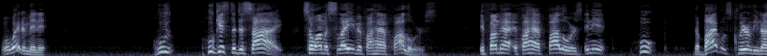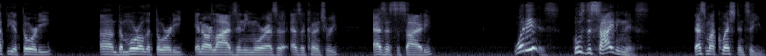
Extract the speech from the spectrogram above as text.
Well, wait a minute. Who who gets to decide? So I'm a slave if I have followers. If I'm ha- if I have followers, and it who the Bible's clearly not the authority, um, the moral authority in our lives anymore as a as a country, as a society. What is? Who's deciding this? That's my question to you.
